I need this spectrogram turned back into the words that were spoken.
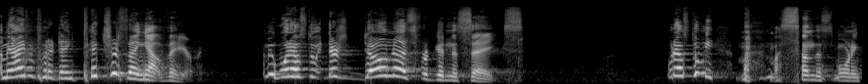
I mean, I even put a dang picture thing out there. I mean, what else do we? There's donuts, for goodness sakes. What else do we? My, my son this morning,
